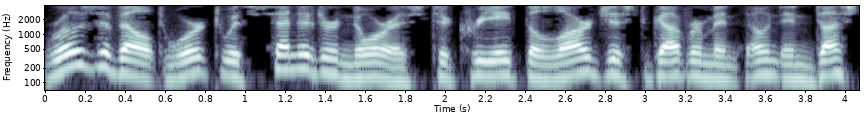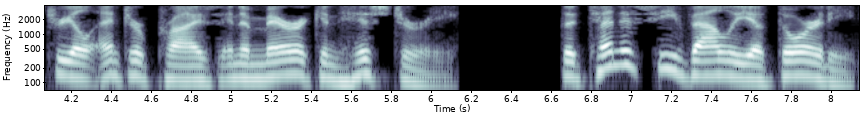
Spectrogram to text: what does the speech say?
Roosevelt worked with Senator Norris to create the largest government-owned industrial enterprise in American history, the Tennessee Valley Authority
